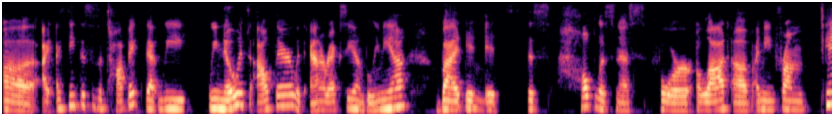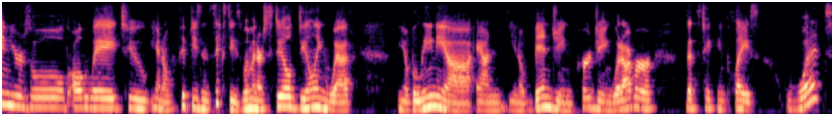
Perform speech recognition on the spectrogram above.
Uh, I, I think this is a topic that we we know it's out there with anorexia and bulimia, but it, mm-hmm. it's this helplessness for a lot of, I mean, from 10 years old all the way to, you know, 50s and 60s, women are still dealing with, you know, bulimia and, you know, binging, purging, whatever that's taking place. What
